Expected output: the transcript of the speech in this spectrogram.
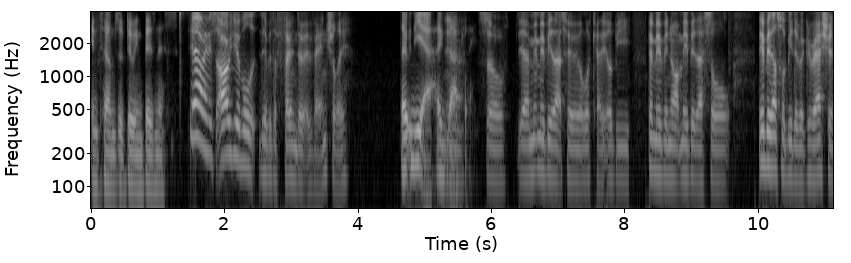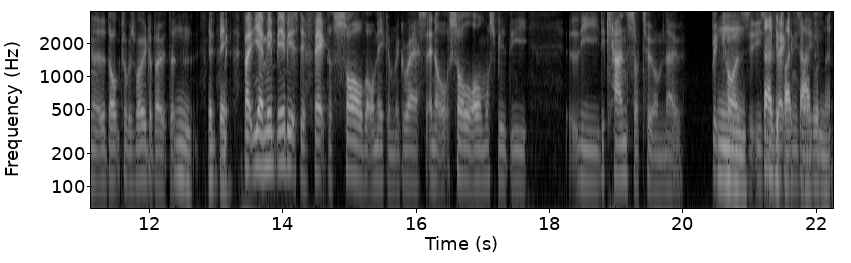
in terms of doing business. Yeah, I mean, it's arguable they would have found out eventually. They, yeah, Yeah. exactly. So yeah, maybe that's how they'll look at it. It'll be, but maybe not. Maybe this will, maybe this will be the regression that the doctor was worried about. That, Mm, could be. but yeah, maybe, maybe it's the effect of Saul that'll make him regress, and it'll Saul will almost be the, the the cancer to him now because he's Mm, That'd be quite his sad, life. wouldn't it?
